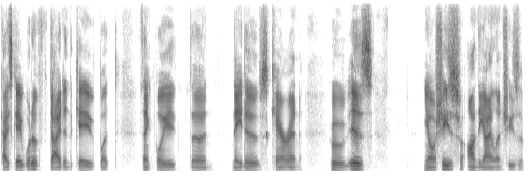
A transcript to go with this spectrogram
Kaisuke would have died in the cave. But thankfully, the natives, Karen, who is you know, she's on the island. She's a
